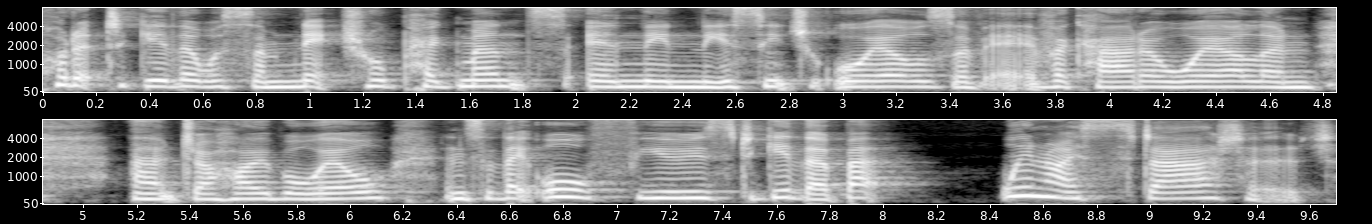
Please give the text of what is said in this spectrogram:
put it together with some natural pigments and then the essential oils of avocado oil and uh, jojoba oil. And so they all fuse together. But when I started,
